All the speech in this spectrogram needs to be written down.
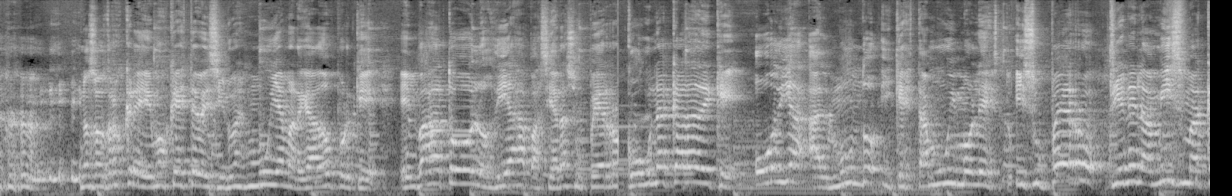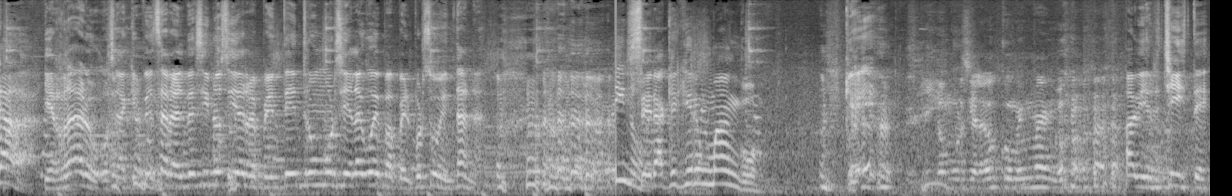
Nosotros creemos que este vecino es muy amargado porque él baja todos los días a pasear a su perro con una cara de que odia al mundo y que está muy molesto. Y su perro tiene la misma cara. Qué raro, o sea, ¿qué pensará el vecino si de repente entra un murciélago de papel por su ventana? ¿Será que quiere un mango? ¿Qué? Los murciélagos comen mango. Javier, chiste.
